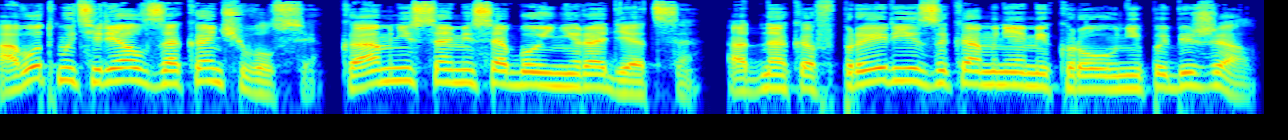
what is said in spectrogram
А вот материал заканчивался, камни сами собой не родятся, однако в прерии за камнями Кроу не побежал.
